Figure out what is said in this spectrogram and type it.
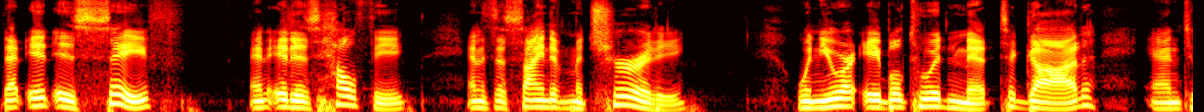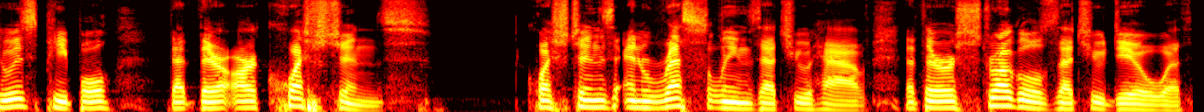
That it is safe and it is healthy and it's a sign of maturity when you are able to admit to God and to his people that there are questions questions and wrestlings that you have, that there are struggles that you deal with,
